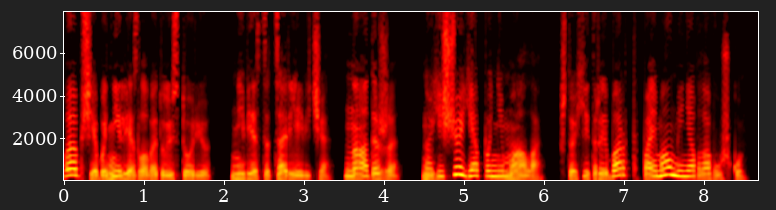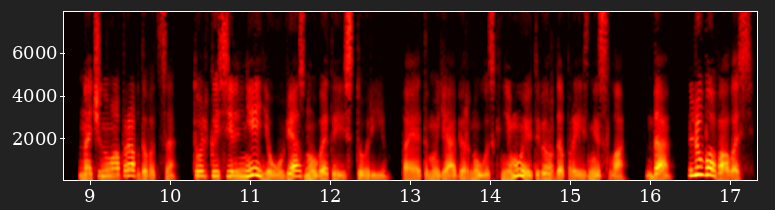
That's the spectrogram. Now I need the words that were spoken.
Вообще бы не лезла в эту историю. Невеста царевича. Надо же. Но еще я понимала, что хитрый Барт поймал меня в ловушку. Начну оправдываться, только сильнее увязну в этой истории. Поэтому я обернулась к нему и твердо произнесла. Да, любовалась.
